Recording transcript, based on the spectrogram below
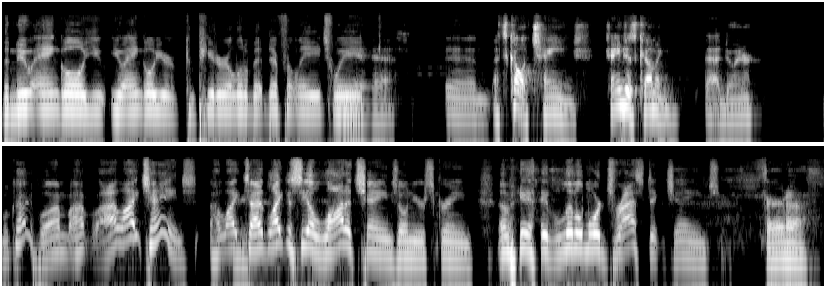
the new angle. You you angle your computer a little bit differently each week. Yes. And it's called change. Change is coming, Thad Joyner. Okay, well, I'm, I, I like change. I like. I'd like to see a lot of change on your screen. I mean, a little more drastic change. Fair enough.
